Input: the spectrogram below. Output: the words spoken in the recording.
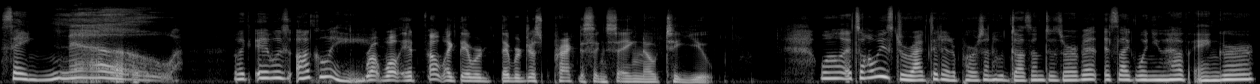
saying no. Like it was ugly. Well it felt like they were they were just practicing saying no to you Well, it's always directed at a person who doesn't deserve it. It's like when you have anger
